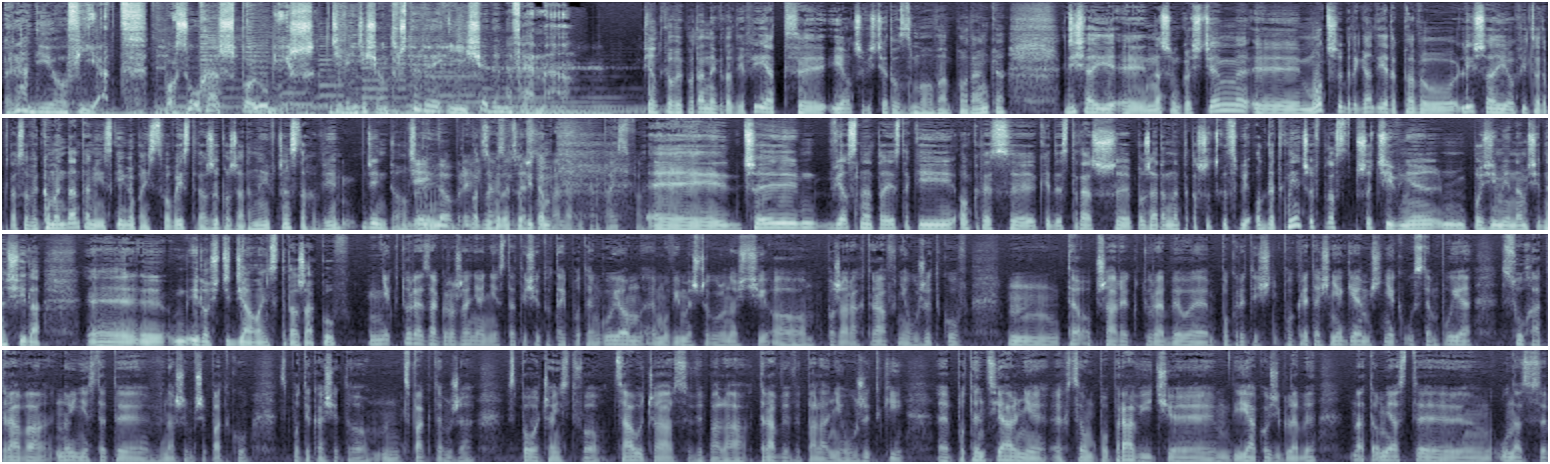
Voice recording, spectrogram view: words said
Radio Fiat. Posłuchasz, polubisz. 94 i 7 FM. Piątkowy poranek Radio Fiat y, i oczywiście rozmowa poranka. Dzisiaj y, naszym gościem y, młodszy brygadier Paweł Liszaj, oficer prasowy komendanta Miejskiego Państwowej Straży Pożarnej w Częstochowie. Dzień dobry. Dzień dobry, Bardzo witam gorąco serdecznie witam. pana, witam państwa. E, Czy wiosna to jest taki okres, kiedy Straż Pożarna troszeczkę sobie odetchnie, czy wprost przeciwnie, po zimie nam się nasila e, ilość działań strażaków? Niektóre zagrożenia niestety się tutaj potęgują. Mówimy w szczególności o pożarach traw, nieużytków. Mm, Te obszary, które były pokryte, pokryte śniegiem, śnieg ustępuje, sucha trawa, no i niestety w naszym przypadku spotyka się to mm, z faktem, że społeczeństwo cały czas wypala trawy, wypala nieużytki, e, potencjalnie chcą poprawić e, jakość gleby, natomiast e, u nas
